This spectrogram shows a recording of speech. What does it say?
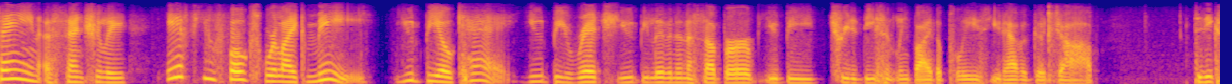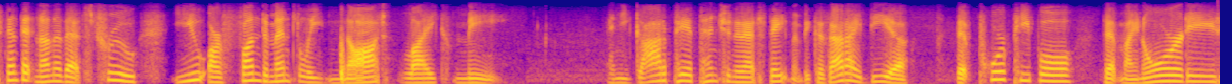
saying essentially, if you folks were like me, you'd be okay. You'd be rich. You'd be living in a suburb. You'd be treated decently by the police. You'd have a good job. To the extent that none of that's true, you are fundamentally not like me. And you got to pay attention to that statement because that idea that poor people, that minorities,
